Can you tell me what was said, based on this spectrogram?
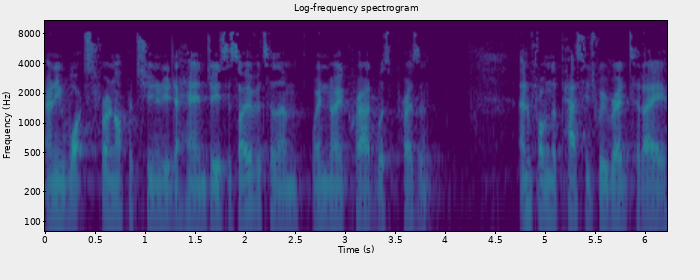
and he watched for an opportunity to hand Jesus over to them when no crowd was present. And from the passage we read today,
